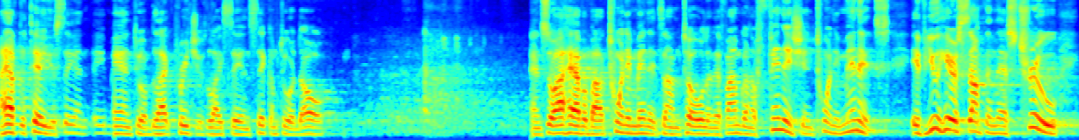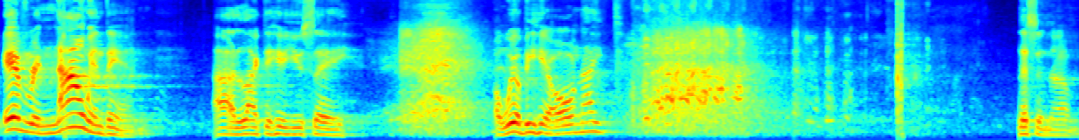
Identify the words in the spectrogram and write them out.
I have to tell you, saying amen to a black preacher is like saying sick him to a dog. And so I have about 20 minutes, I'm told, and if I'm going to finish in 20 minutes, if you hear something that's true every now and then, I'd like to hear you say, or we'll be here all night. Listen, um,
